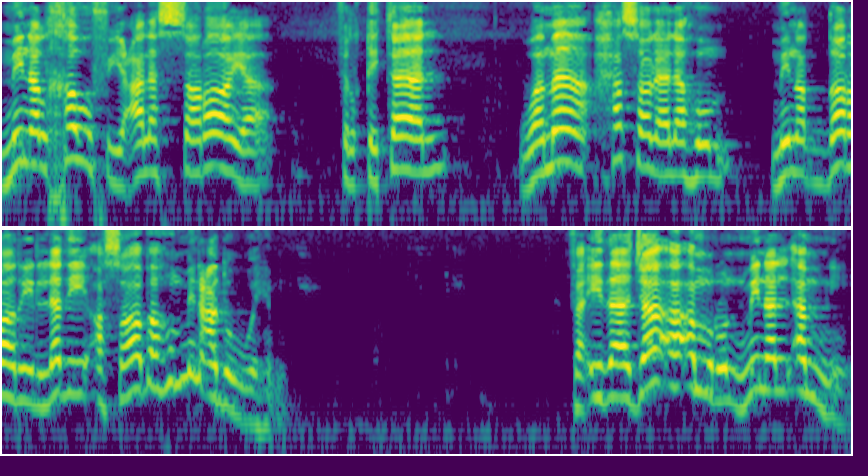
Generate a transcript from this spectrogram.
من الخوف على السرايا في القتال وما حصل لهم من الضرر الذي أصابهم من عدوهم. فإذا جاء أمر من الأمن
